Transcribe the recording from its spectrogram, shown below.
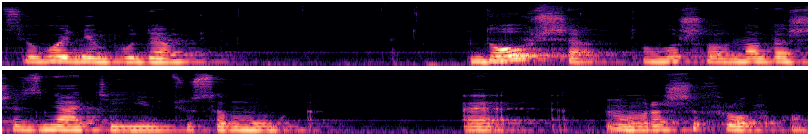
сьогодні буде довше, тому що треба ще зняти її цю саму е, ну, розшифровку.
